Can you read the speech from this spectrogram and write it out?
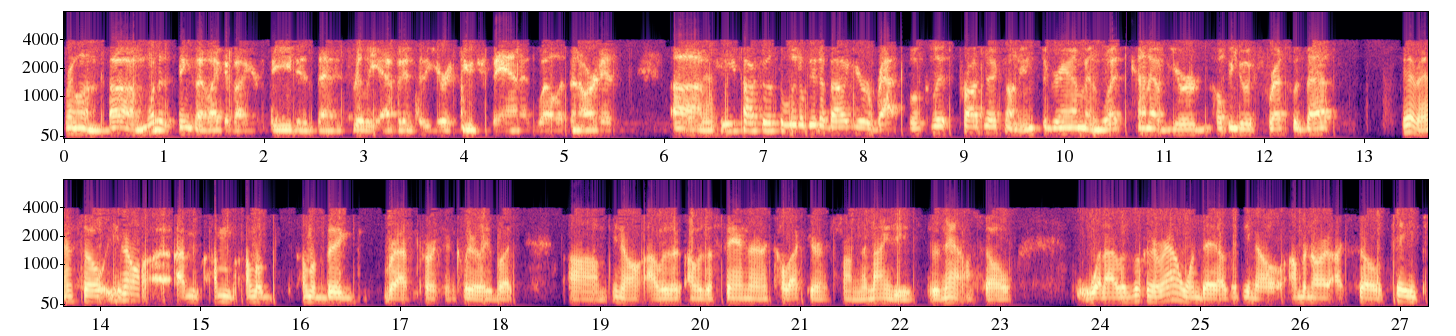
Ron, um, one of the things I like about your feed is that it's really evident that you're a huge fan as well as an artist. Um, can you talk to us a little bit about your rap booklet project on Instagram and what kind of you're hoping to express with that? Yeah, man. So you know, I'm I'm I'm a I'm a big rap person clearly, but um, you know, I was a, I was a fan and a collector from the '90s through now. So when I was looking around one day, I was like, you know, I'm an art. I sell tapes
